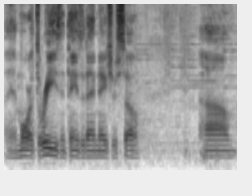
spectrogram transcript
and more threes and things of that nature. So, um,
